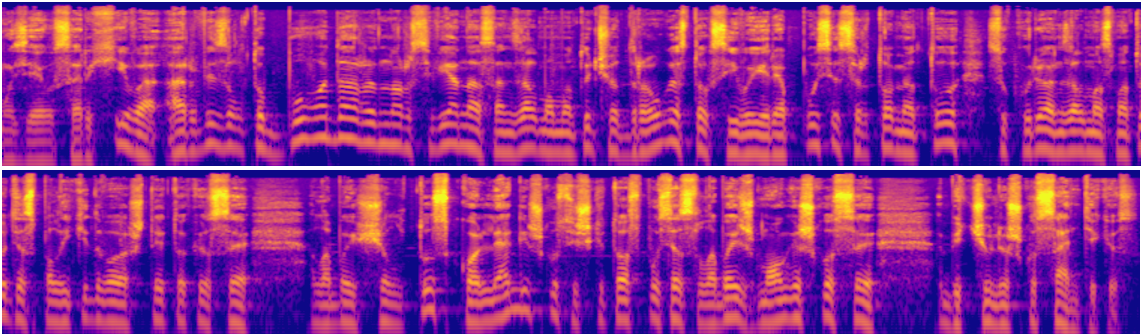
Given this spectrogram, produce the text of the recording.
muziejaus archyvą, ar vis dėlto buvo dar nors vienas Anzelmo Matučio draugas, toks įvairia pusis ir tuo metu, su kuriuo Anzelmas Matutis palaikydavo štai tokius labai šiltus, kolegiškus, iš kitos pusės labai žmogiškus, bičiuliškus santykius?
